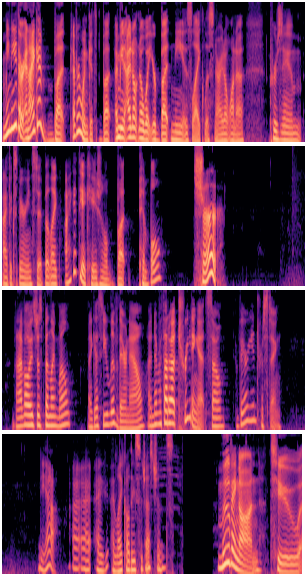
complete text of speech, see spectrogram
Me neither. And I get butt. Everyone gets butt. I mean, I don't know what your butt knee is like, listener. I don't want to presume I've experienced it, but like I get the occasional butt pimple. Sure. I've always just been like, well, I guess you live there now. I never thought about treating it. So very interesting. Yeah. I, I, I like all these suggestions. Moving on to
